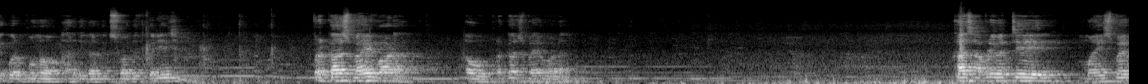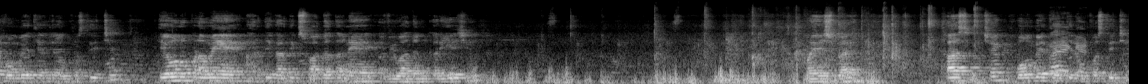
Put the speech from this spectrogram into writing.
એકવાર પુનઃ હાર્દિક હાર્દિક સ્વાગત કરીએ છીએ. પ્રકાશભાઈ વાળા. આવો, પ્રકાશભાઈ વાળા. ખાસ આપણી વચ્ચે મહેશભાઈ બોમ્બેથી અત્યારે ઉપસ્થિત છે. તેઓનું પણ અમે હાર્દિક હાર્દિક સ્વાગત અને અભિવાદન કરીએ છીએ. મહેશભાઈ ખાસ છે બોમ્બેથી અત્યારે ઉપસ્થિત છે.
